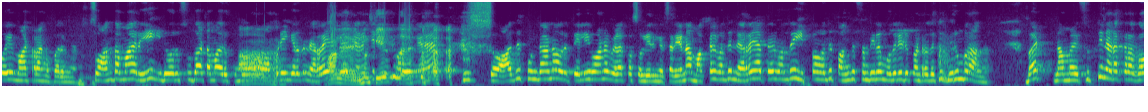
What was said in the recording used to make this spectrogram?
போய் மாட்டுறாங்க பாருங்க. சோ அந்த மாதிரி இது ஒரு சூதாட்டமா இருக்குமோ. அப்படிங்கறது நிறைய பேர் சோ அதுக்குண்டான ஒரு தெளிவான விளக்கம் சொல்லிருங்க சார் ஏன்னா மக்கள் வந்து நிறைய பேர் வந்து இப்ப வந்து பங்கு சந்தையில முதலீடு பண்றதுக்கு விரும்புறாங்க. பட் நம்மளை சுத்தி நடக்கிறதோ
